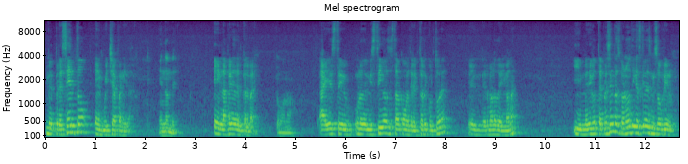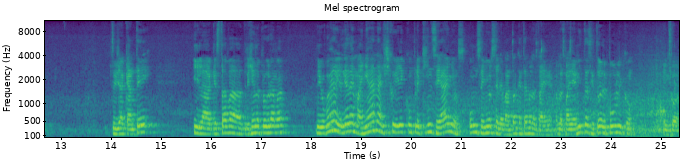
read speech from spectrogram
me presento en Huichapan Hidalgo, ¿En dónde? En la Feria del Calvario. ¿Cómo no? Ahí este, uno de mis tíos estaba como director de cultura, el hermano de mi mamá. Y me dijo, te presentas, pero no digas que eres mi sobrino. Entonces ya canté. Y la que estaba dirigiendo el programa, digo, bueno, y el día de mañana el chico ya cumple 15 años. Un señor se levantó a cantarme las, las mañanitas y todo el público en coro.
